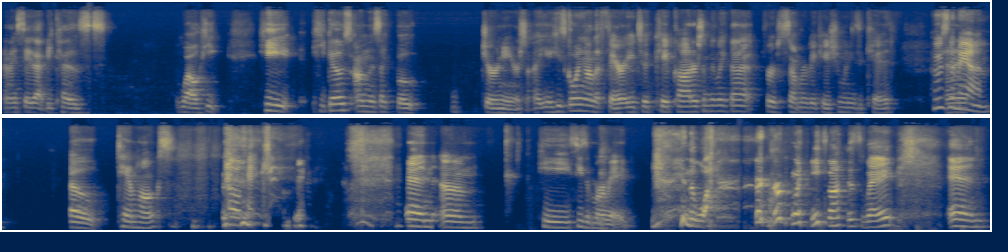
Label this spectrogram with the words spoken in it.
and I say that because, well, he he he goes on this like boat journey or something. He's going on the ferry to Cape Cod or something like that for summer vacation when he's a kid. Who's the Uh, man? Oh, Tam Honks. Oh, okay. and um, he sees a mermaid in the water when he's on his way, and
